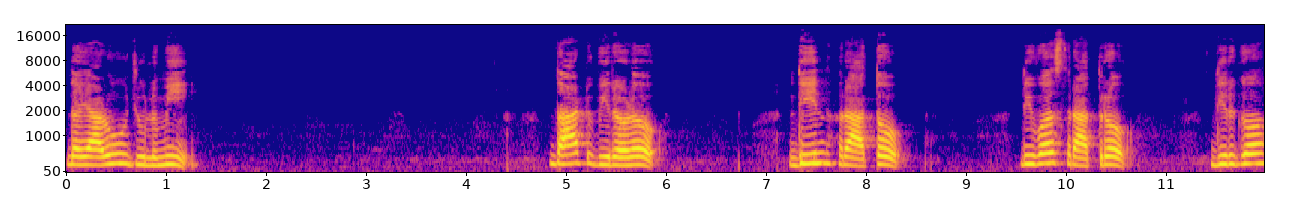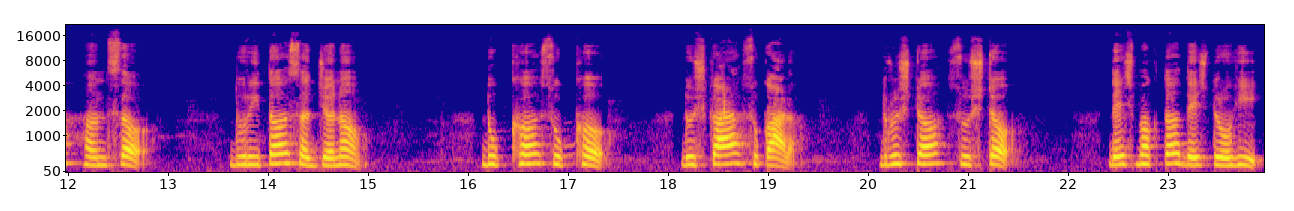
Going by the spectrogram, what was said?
दयाळू जुलमी. दाट विरळ. दिन रात. दिवस रात्र. दीर्घ हंस. दुरित सज्जन. दुःख सुख. दुष्काळ सुकाळ. दृष्ट सुष्ट. देशभक्त देशद्रोही.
